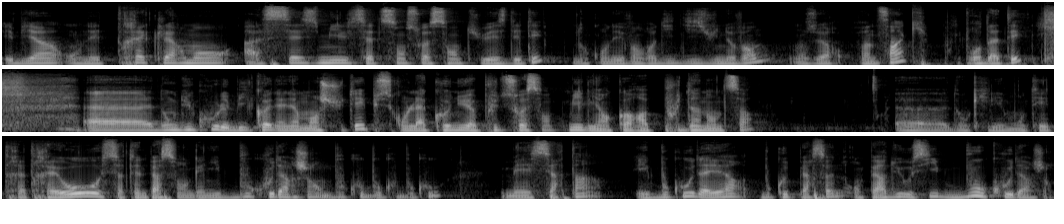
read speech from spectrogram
eh bien, on est très clairement à 16 760 USDT. Donc, on est vendredi 18 novembre, 11h25 pour dater. Euh, donc, du coup, le Bitcoin a énormément chuté puisqu'on l'a connu à plus de 60 000 il y a encore plus d'un an de ça. Euh, donc il est monté très très haut. Certaines personnes ont gagné beaucoup d'argent, beaucoup, beaucoup, beaucoup. Mais certains, et beaucoup d'ailleurs, beaucoup de personnes ont perdu aussi beaucoup d'argent.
